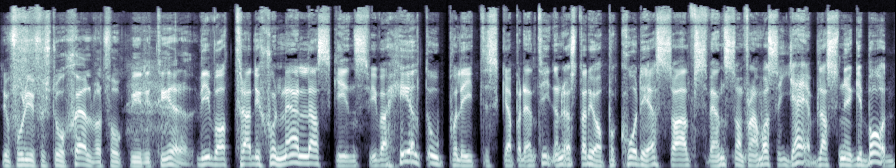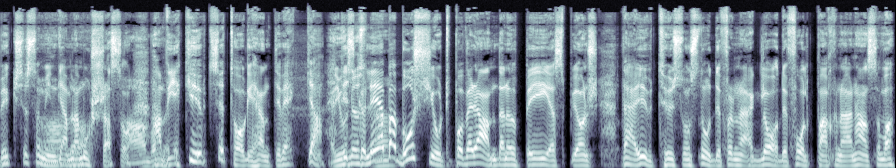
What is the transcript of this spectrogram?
Det får du ju förstå själv att folk blir irriterade. Vi var traditionella skins. Vi var helt opolitiska. På den tiden röstade jag på KDS och Alf Svensson för han var så jävla snygg i badbyxor som min Ja, gamla bra. morsa sa. Ja, han vek ju ut sig ett tag i Hänt i veckan. Det skulle ja. Ebba Busch gjort på verandan uppe i Esbjörns, det här uthus som snodde från den här glade folkpensionären. Han som var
